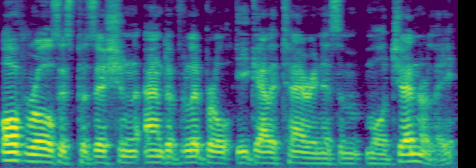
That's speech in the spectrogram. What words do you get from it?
of Rawls's position and of liberal egalitarianism more generally.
